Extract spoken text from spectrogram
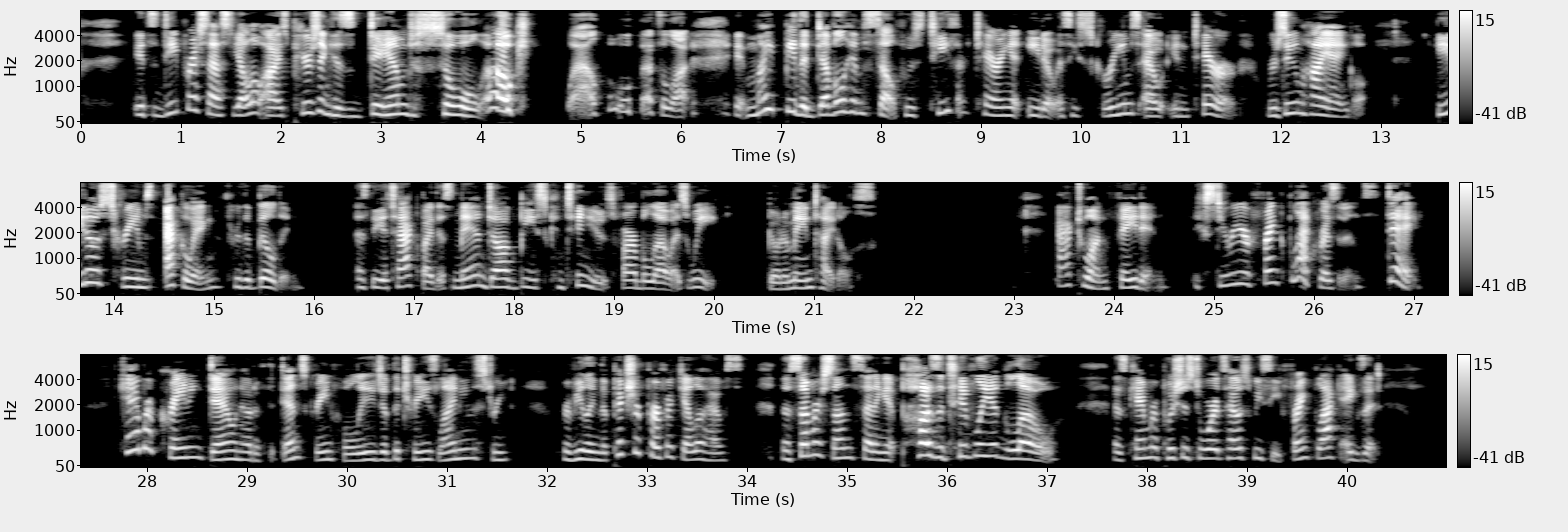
its deep recessed yellow eyes piercing his damned soul. Oh, wow, oh, that's a lot. It might be the devil himself whose teeth are tearing at Ito as he screams out in terror. Resume high angle. Ito's screams echoing through the building as the attack by this man-dog beast continues far below as we go to main titles. Act 1 Fade in. Exterior Frank Black residence. Day. Camera craning down out of the dense green foliage of the trees lining the street, revealing the picture perfect yellow house, the summer sun setting it positively aglow. As camera pushes towards house, we see Frank Black exit,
